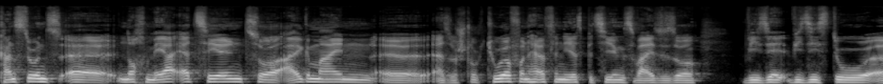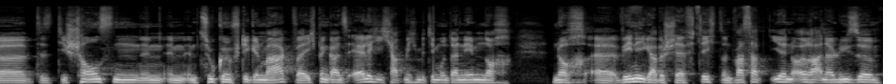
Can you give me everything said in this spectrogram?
Kannst du uns äh, noch mehr erzählen zur allgemeinen äh, also Struktur von Healthineers, beziehungsweise so, wie, sie, wie siehst du äh, die Chancen in, im, im zukünftigen Markt? Weil ich bin ganz ehrlich, ich habe mich mit dem Unternehmen noch, noch äh, weniger beschäftigt. Und was habt ihr in eurer Analyse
